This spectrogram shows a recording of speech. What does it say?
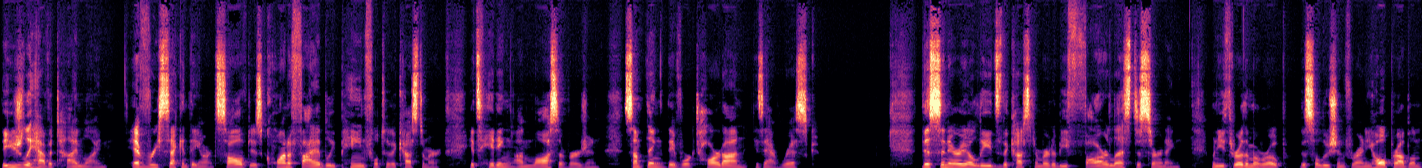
They usually have a timeline. Every second they aren't solved is quantifiably painful to the customer. It's hitting on loss aversion. Something they've worked hard on is at risk. This scenario leads the customer to be far less discerning. When you throw them a rope, the solution for any hole problem,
